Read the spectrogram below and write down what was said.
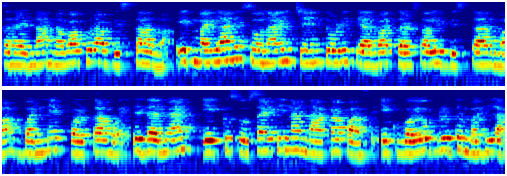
શહેરના નવાપુરા વિસ્તારમાં એક મહિલાની સોનાની ચેન તોડી ત્યારબાદ તરસાલી વિસ્તારમાં બંને ફરતા હોય. તે દરમિયાન એક સોસાયટીના નાકા પાસે એક વયોવૃદ્ધ મહિલા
